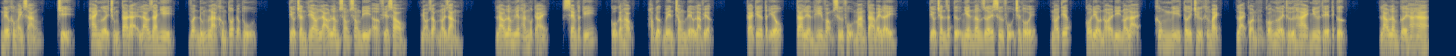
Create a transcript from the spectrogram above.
nếu không ánh sáng, chỉ, hai người chúng ta đại lao ra nhi, vẫn đúng là không tốt độc thủ. Tiểu trần theo lão lâm song song đi ở phía sau, nhỏ giọng nói rằng, lão lâm liếc hắn một cái, xem thật kỹ, cố gắng học học được bên trong đều là việc cái kia tất yếu, ta liền hy vọng sư phụ mang ta bay đây. Tiểu trần rất tự nhiên nâng dưới sư phụ chân tối nói tiếp, có điều nói đi nói lại, không nghĩ tới trừ khương bạch, lại còn có người thứ hai như thế tích cực. Lao lâm cười ha ha,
